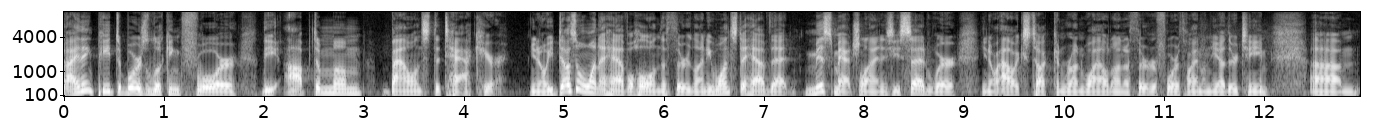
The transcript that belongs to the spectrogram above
I think Pete DeBoer is looking for the optimum balanced attack here. You know, he doesn't want to have a hole in the third line. He wants to have that mismatch line, as he said, where, you know, Alex Tuch can run wild on a third or fourth line on the other team. Um,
